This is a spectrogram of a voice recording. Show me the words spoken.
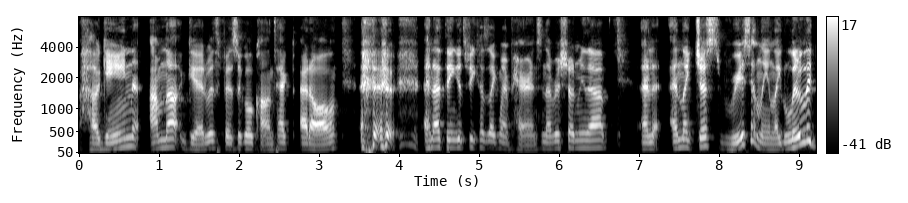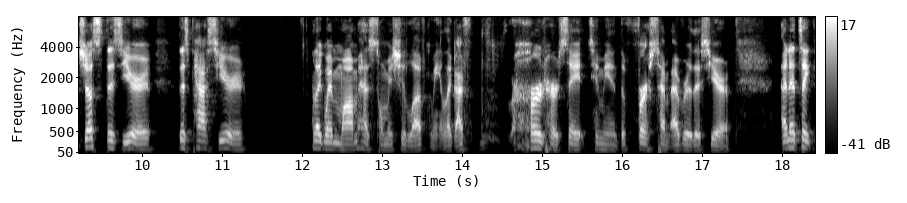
hugging. I'm not good with physical contact at all. and I think it's because like my parents never showed me that. And and like just recently, like literally just this year, this past year, like my mom has told me she loved me. Like I've heard her say it to me the first time ever this year. And it's like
